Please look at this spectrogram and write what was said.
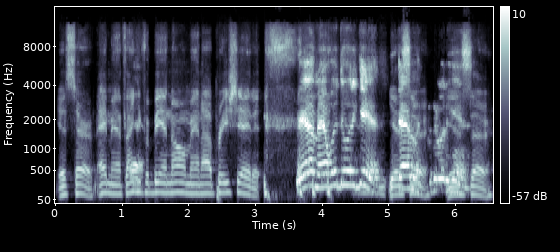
Yes, sir. Hey, man, thank you for being on, man. I appreciate it. Yeah, man, we'll do it again. yes, Definitely, sir. we'll do it again. Yes, sir.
